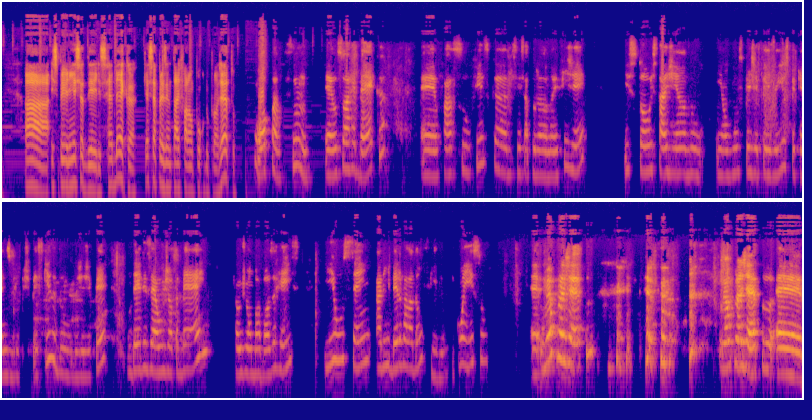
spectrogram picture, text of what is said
a experiência deles. Rebeca, quer se apresentar e falar um pouco do projeto? Opa, sim. É, eu sou a Rebeca, é, eu faço Física Licenciatura na UFG, estou estagiando em alguns PGPs aí, os pequenos grupos de pesquisa do, do GGP. Um deles é o JBR, que é o João Barbosa Reis, e o SEM Ari Ribeiro Valadão Filho. E com isso, é, o meu projeto. o meu projeto é,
